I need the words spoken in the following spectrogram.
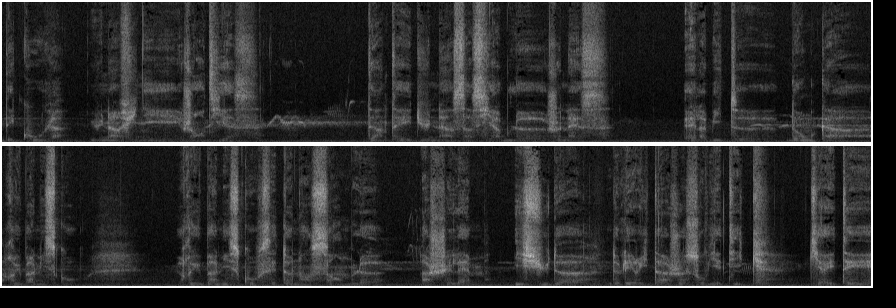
découle une infinie gentillesse, teintée d'une insatiable jeunesse. Elle habite donc à Rubanisko. Rubanisko, c'est un ensemble HLM issu de, l'héritage soviétique qui a été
